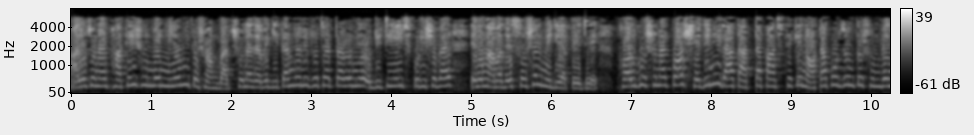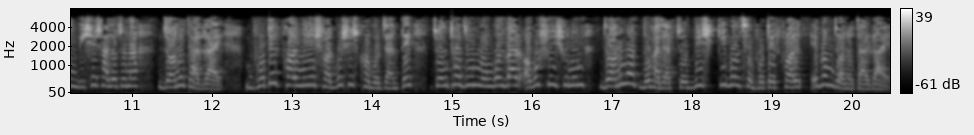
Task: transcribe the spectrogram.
আলোচনার ফাঁকেই শুনবেন নিয়মিত সংবাদ। শোনা যাবে গীতাঞ্জলি প্রচার তরঙ্গে ও ডিটিএইচ পরিষেবায় এবং আমাদের সোশ্যাল মিডিয়া পেজে। ফল ঘোষণার পর সেদিনই রাত আটটা পাঁচ থেকে নটা পর্যন্ত শুনবেন বিশেষ আলোচনা জনতার রায়। ভোটের ফল নিয়ে সর্বশেষ খবর জানতে চৌঠা জুন মঙ্গলবার অবশ্যই শুনুন জনমত দু চব্বিশ, কি বলছে ভোটের ফল এবং জনতার রায়।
